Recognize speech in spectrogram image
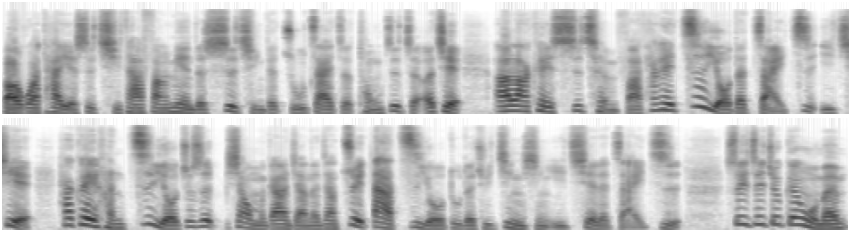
包括它也是其他方面的事情的主宰者、统治者。而且阿拉可以施惩罚，它可以自由的宰制一切，它可以很自由，就是像我们刚刚讲的这样，最大自由度的去进行一切的宰制。所以这就跟我们。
